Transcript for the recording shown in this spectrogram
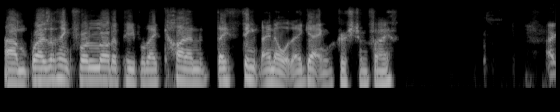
Um, whereas I think for a lot of people, they kind of they think they know what they're getting with Christian faith. I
